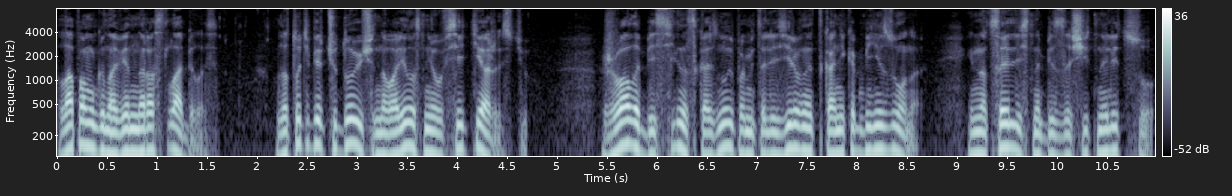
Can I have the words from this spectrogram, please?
Лапа мгновенно расслабилась. Зато теперь чудовище навалилось на него всей тяжестью. Жвала бессильно скользнули по металлизированной ткани комбинезона и нацелились на беззащитное лицо.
